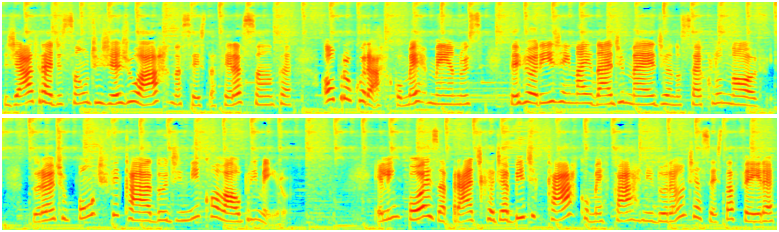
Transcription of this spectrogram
Já a tradição de jejuar na Sexta-feira Santa ou procurar comer menos teve origem na Idade Média, no século IX, durante o pontificado de Nicolau I. Ele impôs a prática de abdicar comer carne durante a sexta-feira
